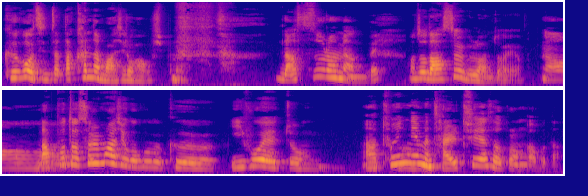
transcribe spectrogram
그거 진짜 딱 한 잔 마시러 가고 싶어요. 낮술하면 안 돼? 아, 저 낮술 별로 안 좋아해요. 어. 낮부터 술 마시고 그, 그 이후에 좀. 아, 초이님은 잘 취해서 그런가 보다.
